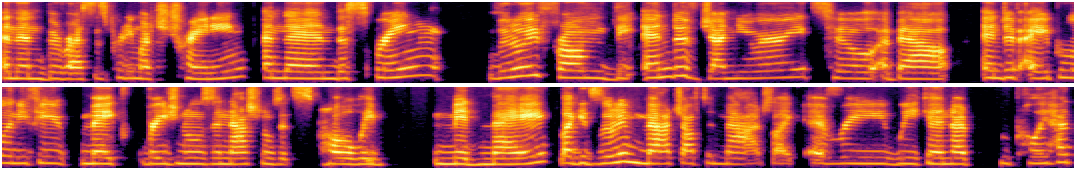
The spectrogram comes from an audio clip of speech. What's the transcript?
And then the rest is pretty much training. And then the spring literally from the end of January till about end of April. And if you make regionals and nationals, it's probably mid May. Like it's literally match after match. Like every weekend, I probably had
